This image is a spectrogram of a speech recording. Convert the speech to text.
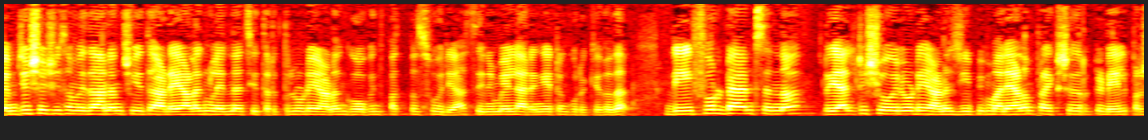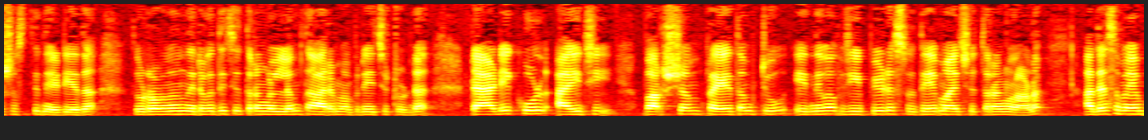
എം ജി ശശി സംവിധാനം ചെയ്ത അടയാളങ്ങൾ എന്ന ചിത്രത്തിലൂടെയാണ് ഗോവിന്ദ് പത്മസൂര്യ സിനിമയിൽ അരങ്ങേറ്റം കുറിക്കുന്നത്. ഡി ഫോർ ഡാൻസ് എന്ന റിയാലിറ്റി ഷോയിലൂടെയാണ് ജി പി മലയാളം പ്രേക്ഷകർക്കിടയിൽ പ്രശസ്തി നേടിയത്. തുടർന്ന് നിരവധി ചിത്രങ്ങളിലും താരം അഭിനയിച്ചിട്ടുണ്ട്. ഡാഡി കൂൾ ഐ ജി വർഷം പ്രേതം ടു എന്നിവ ജി പിയുടെ ശ്രദ്ധേയമായ ചിത്രങ്ങളാണ്. അതേസമയം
